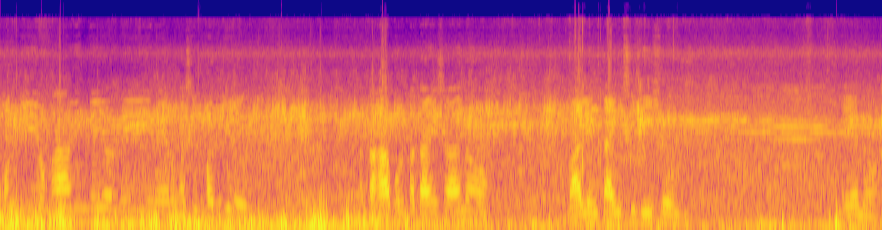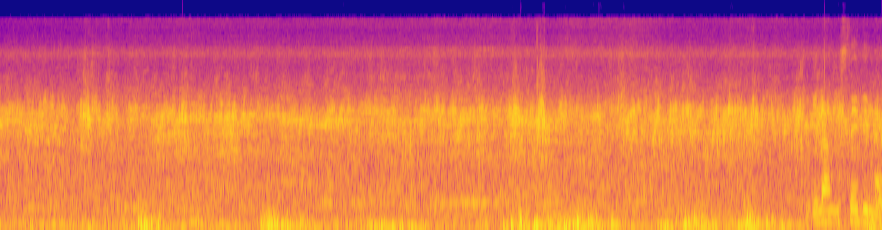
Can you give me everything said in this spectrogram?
Bagyo yung hangin ngayon, may meron kasi bagyo eh. Nakahabol pa tayo sa ano, Valentine's edition. Ayan o. Sige lang, steady mo.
